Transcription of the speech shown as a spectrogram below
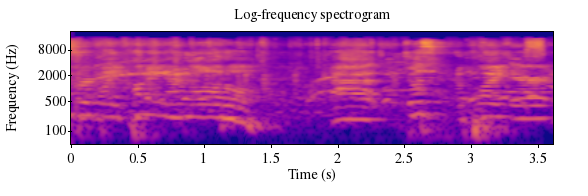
Sponsored by Cunningham Auto. Uh, just a point there,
